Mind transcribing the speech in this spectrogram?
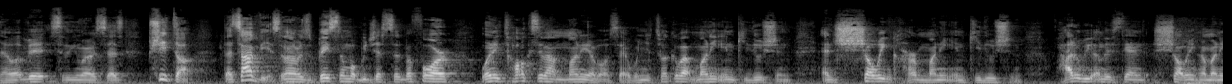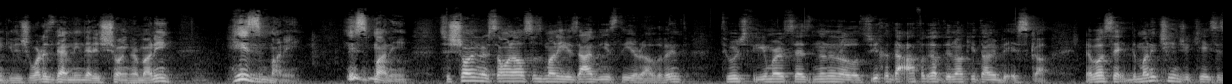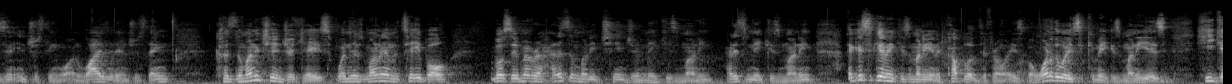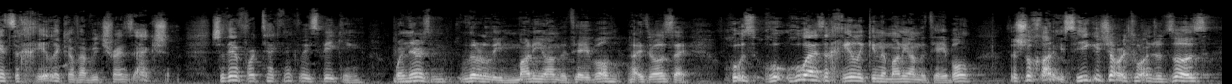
Now, so the Gemara says, Pshita. That's obvious. In other words, based on what we just said before, when he talks about money, say, when you talk about money in Kiddushin and showing her money in Kiddushin, how do we understand showing her money in Kiddushin? What does that mean that he's showing her money? His money. His money. So showing her someone else's money is obviously irrelevant. To which the Gemara says, no, no, no. Now, I'll say the money changer case is an interesting one. Why is it interesting? Because the money changer case, when there's money on the table, most remember, how does the money changer make his money? How does he make his money? I guess he can make his money in a couple of different ways, but one of the ways he can make his money is he gets a chilik of every transaction. So therefore, technically speaking, when there's literally money on the table, I will say, who's, who, who has a chilik in the money on the table? The shulchani. So he can show her 200 zuz.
